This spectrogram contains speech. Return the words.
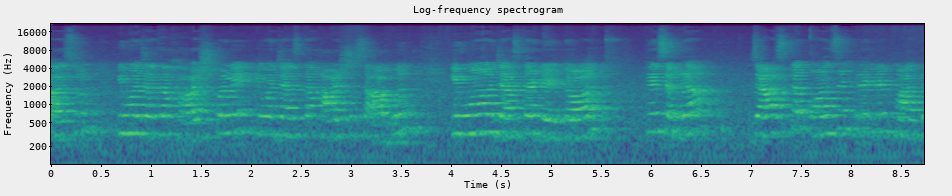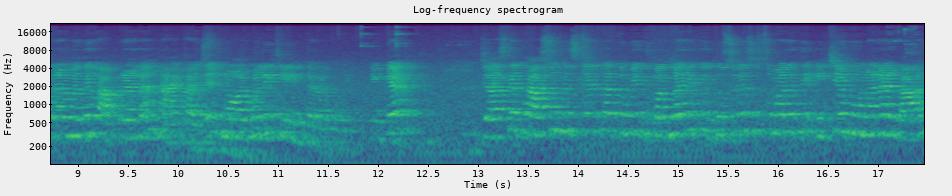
घासून किंवा जास्त हार्शपणे किंवा जास्त हार्श साबण किंवा जास्त डेटॉल हे सगळं जास्त कॉन्सन्ट्रेटेड मात्रामध्ये वापरायला नाही पाहिजे. नॉर्मली क्लीन करा ठीक आहे? जास्त घासून दिसले तर तुम्ही बघणार की दुसरे तुम्हाला ते इचेम होणार आहे लाल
